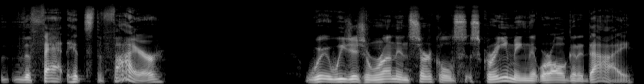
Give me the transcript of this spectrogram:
the fat hits the fire, we, we just run in circles screaming that we're all going to die.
